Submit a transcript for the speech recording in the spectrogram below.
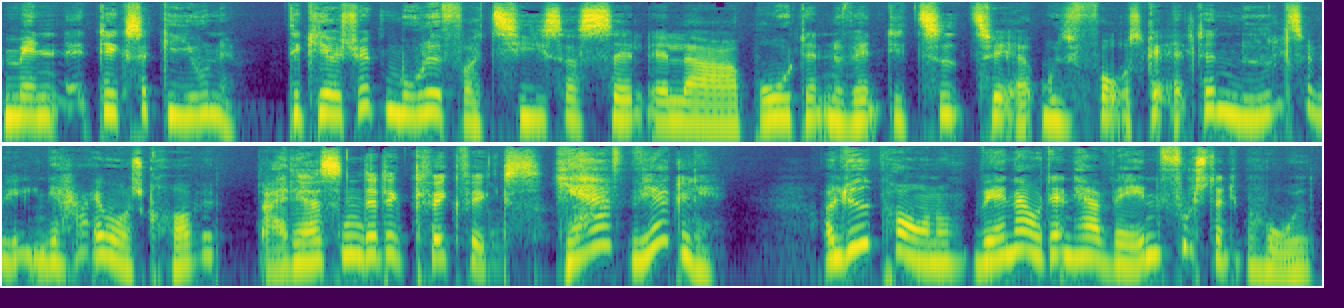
Men det er ikke så givende. Det giver os jo ikke mulighed for at tige sig selv, eller bruge den nødvendige tid til at udforske al den nydelse, vi egentlig har i vores kroppe. Nej, det er sådan lidt et quick fix. Ja, virkelig. Og lydporno vender jo den her vane fuldstændig på hovedet.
